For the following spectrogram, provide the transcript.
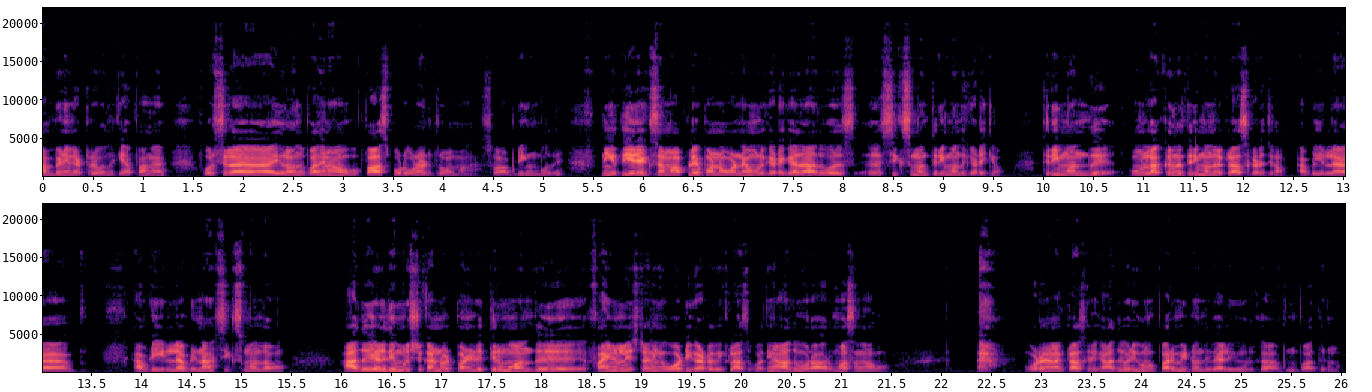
கம்பெனி லெட்டர் வந்து கேட்பாங்க. ஒரு சில இதில் வந்து பார்த்தீங்கன்னா பாஸ்போர்ட் கூட எடுத்துகிட்டு வாங்க ஸோ அப்படிங்கும்போது நீங்கள் தியரி எக்ஸாம் அப்ளை பண்ண உடனே உங்களுக்கு கிடைக்காது. அது ஒரு சிக்ஸ் மந்த் த்ரீ மந்த் கிடைக்கும். த்ரீ மந்த்து உங்களுக்கு லக்கு இருந்து த்ரீ மந்தில் கிளாஸ் கிடச்சிரும். அப்படி இல்லை அப்படி இல்லை அப்படின்னா சிக்ஸ் மந்த் ஆகும். அது எழுதி முடிச்சுட்டு கன்வெர்ட் பண்ணிவிட்டு திரும்ப வந்து ஃபைனலிஸ்ட்டாக நீங்கள் ஓட்டி காட்டுறது கிளாஸ் பார்த்தீங்கன்னா அதுவும் ஒரு ஆறு மாதம் ஆகும். உடனே கிளாஸ் கிடைக்கும். அது வரைக்கும் உங்கள் பர்மிட் வந்து வேல்யூ இருக்கா அப்படின்னு பார்த்துக்கணும்.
